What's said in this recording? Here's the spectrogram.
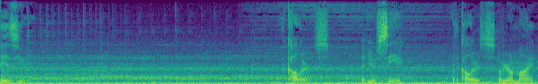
is you. The colors that you're seeing are the colors of your own mind.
